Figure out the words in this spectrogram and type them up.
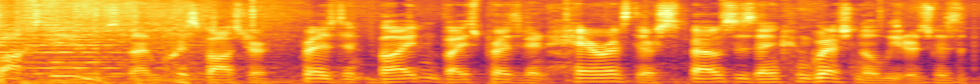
Fox News. I'm Chris Foster. President Biden, Vice President Harris, their spouses, and congressional leaders visit the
